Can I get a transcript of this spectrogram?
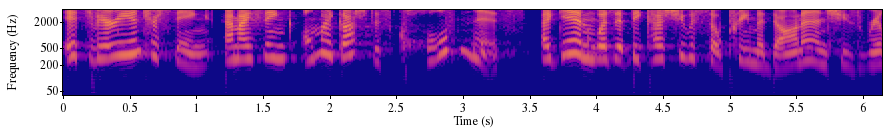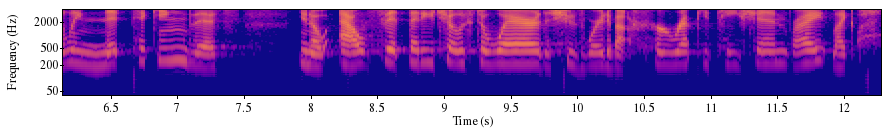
it's very interesting. And I think, oh my gosh, this coldness. Again, was it because she was so prima donna and she's really nitpicking this, you know, outfit that he chose to wear, that she was worried about her reputation, right? Like, oh,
